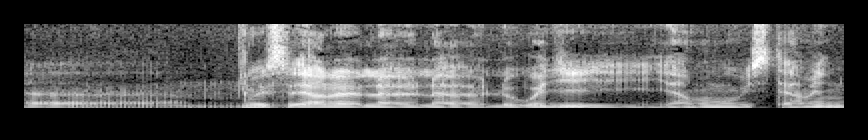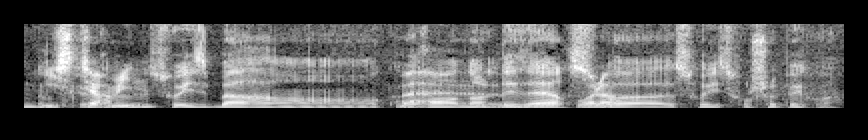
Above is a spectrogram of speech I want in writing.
Euh, oui, c'est-à-dire le Wadi, il y a un moment où il se termine. il se termine. Euh, soit il se barre en courant bah, dans le désert, soit, soit ils sont chopés. Quoi.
